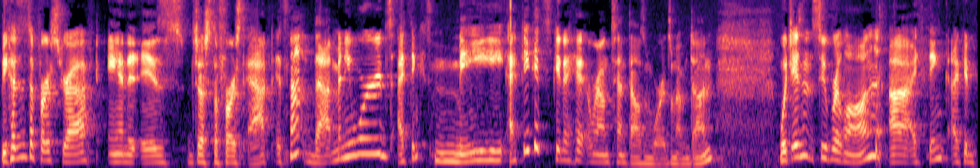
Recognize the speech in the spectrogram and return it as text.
because it's the first draft and it is just the first act, it's not that many words. I think it's me, I think it's gonna hit around 10,000 words when I'm done, which isn't super long. Uh, I think I could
